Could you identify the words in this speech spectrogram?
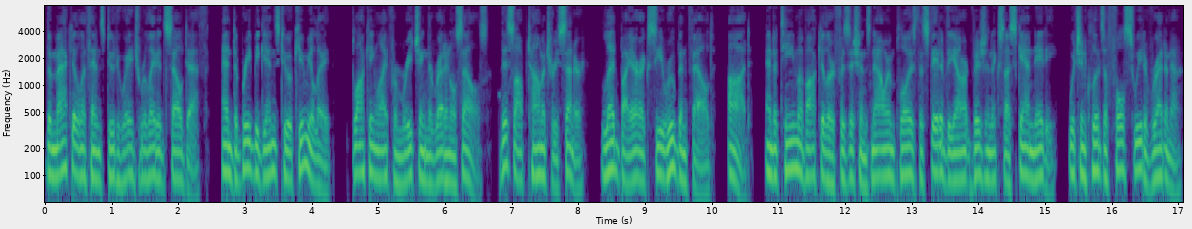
the macula thins due to age-related cell death, and debris begins to accumulate, blocking light from reaching the retinal cells. This optometry center, led by Eric C. Rubenfeld, OD, and a team of ocular physicians now employs the state-of-the-art Vision Scan 80, which includes a full suite of retina,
